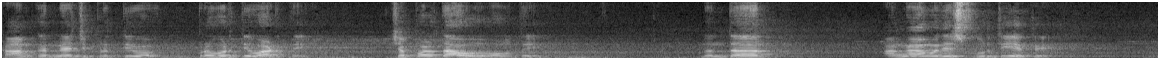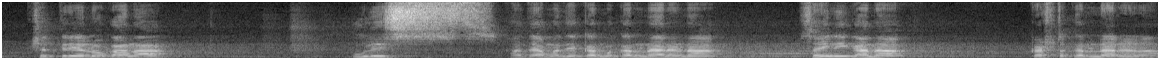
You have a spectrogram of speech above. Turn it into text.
काम करण्याची प्रति प्रवृत्ती वाढते. चपळता हो होते. नंतर अंगामध्ये स्फूर्ती येते. क्षत्रिय लोकांना पोलीस खात्यामध्ये कर्म करणाऱ्यांना सैनिकांना कष्ट करणाऱ्यांना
